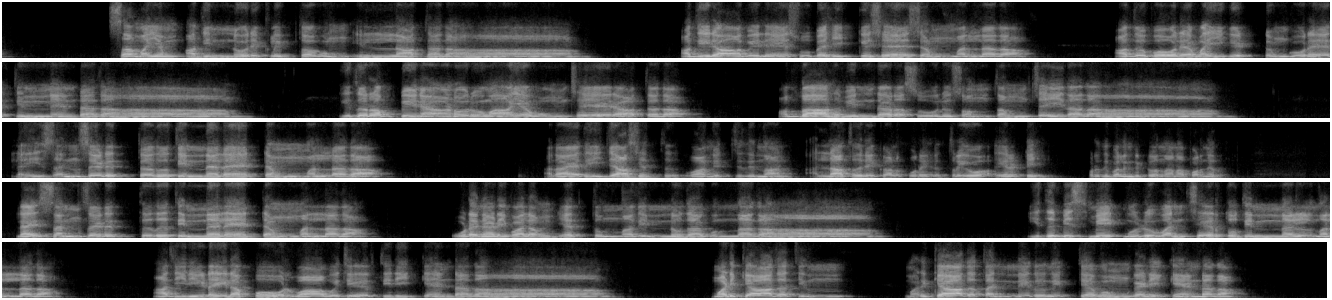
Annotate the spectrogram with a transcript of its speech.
സമയം അതിനൊരു ക്ലിപ്തവും ഇല്ലാത്തതാ. അതിരാവിലെ സുബഹിക്ക് ശേഷം വല്ലതാ. അതുപോലെ വൈകിട്ടും കുറെ തിന്നേണ്ടതാ. ഇത് റബ്ബിനാണൊരു മായവും ചേരാത്തതാ. അള്ളാഹുവിന്റെ റസൂൽ സ്വന്തം ചെയ്തതാ. ലൈസൻസ് എടുത്തത് തിന്നലേറ്റം നല്ലതാ അതായത് ഇജാസ്യത്ത് വാങ്ങിച്ച് തിന്നാൽ അല്ലാത്തതിനേക്കാൾ കുറെ എത്രയോ ഇരട്ടി പ്രതിഫലം കിട്ടുമെന്നാണ് പറഞ്ഞത്. ലൈസൻസ് എടുത്തത് തിന്നലേറ്റം നല്ലതാ. ഉടനടി ഫലം എത്തുന്നതിന്നുതകുന്നതാ ഇത് ബിസ്മി മുഴുവൻ ചേർത്തു തിന്നൽ നല്ലതാ. അതിനിടയിൽ അപ്പോൾ വാവ് ചേർത്തിരിക്കേണ്ടതാ. മടിക്കാതെ തിൻ മടിക്കാതെ തന്നിത് നിത്യവും കഴിക്കേണ്ടതാ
